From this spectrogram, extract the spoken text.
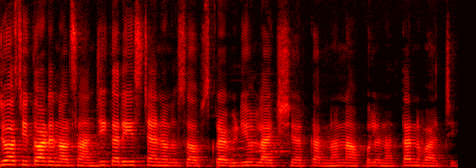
ਜੋ ਅਸੀਂ ਤੁਹਾਡੇ ਨਾਲ ਸਾਂਝੀ ਕਰੀ, ਇਸ ਚੈਨਲ ਨੂੰ ਸਬਸਕ੍ਰਾਈਬ ਵੀਡੀਓ ਲਾਈਕ ਸ਼ੇਅਰ ਕਰਨਾ ਨਾ ਭੁੱਲਣਾ। ਧੰਨਵਾਦ ਜੀ।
